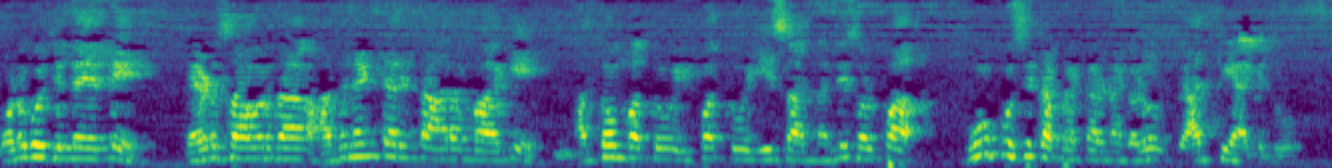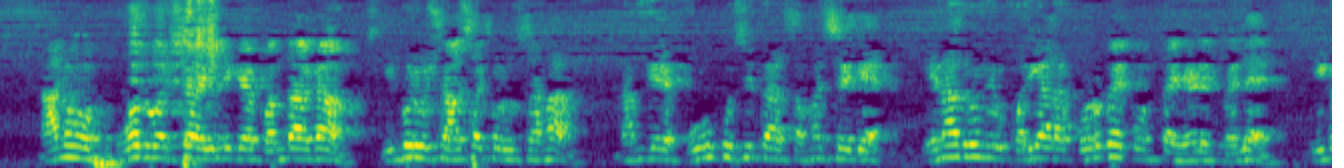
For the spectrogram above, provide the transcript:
ಕೊಡಗು ಜಿಲ್ಲೆಯಲ್ಲಿ ಎರಡು ಸಾವಿರದ ಹದಿನೆಂಟರಿಂದ ಆರಂಭ ಆಗಿ ಹತ್ತೊಂಬತ್ತು, ಇಪ್ಪತ್ತು ಈ ಸಾಲಿನಲ್ಲಿ ಸ್ವಲ್ಪ ಭೂಕುಸಿತ ಪ್ರಕರಣಗಳು ಜಾಸ್ತಿಯಾಗಿದ್ವು ನಾನು ಹೋದ ವರ್ಷ ಇಲ್ಲಿಗೆ ಬಂದಾಗ ಇಬ್ಬರು ಶಾಸಕರು ಸಹ ನಮ್ಗೆ ಭೂಕುಸಿತ ಸಮಸ್ಯೆಗೆ ಏನಾದ್ರೂ ನೀವು ಪರಿಹಾರ ಕೊಡಬೇಕು ಅಂತ ಹೇಳಿದ ಮೇಲೆ ಈಗ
